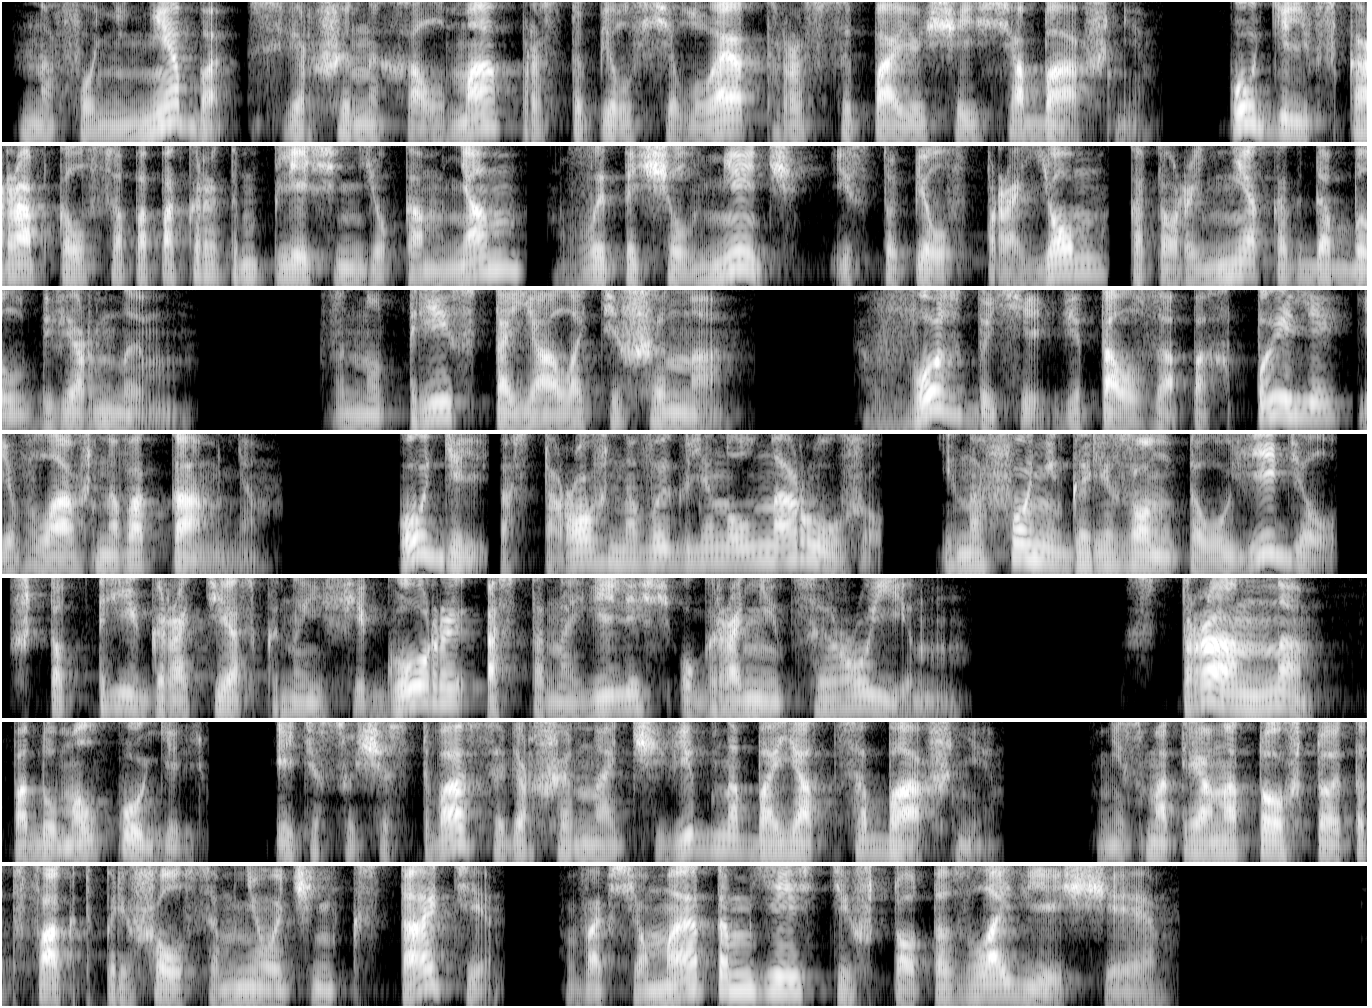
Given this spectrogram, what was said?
На фоне неба с вершины холма проступил силуэт рассыпающейся башни. Кугель вскарабкался по покрытым плесенью камням, вытащил меч и ступил в проем, который некогда был дверным. Внутри стояла тишина. В воздухе витал запах пыли и влажного камня. Кугель осторожно выглянул наружу и на фоне горизонта увидел, что три гротескные фигуры остановились у границы руин. «Странно», — подумал Когель. «Эти существа совершенно очевидно боятся башни. Несмотря на то, что этот факт пришелся мне очень кстати, во всем этом есть и что-то зловещее».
